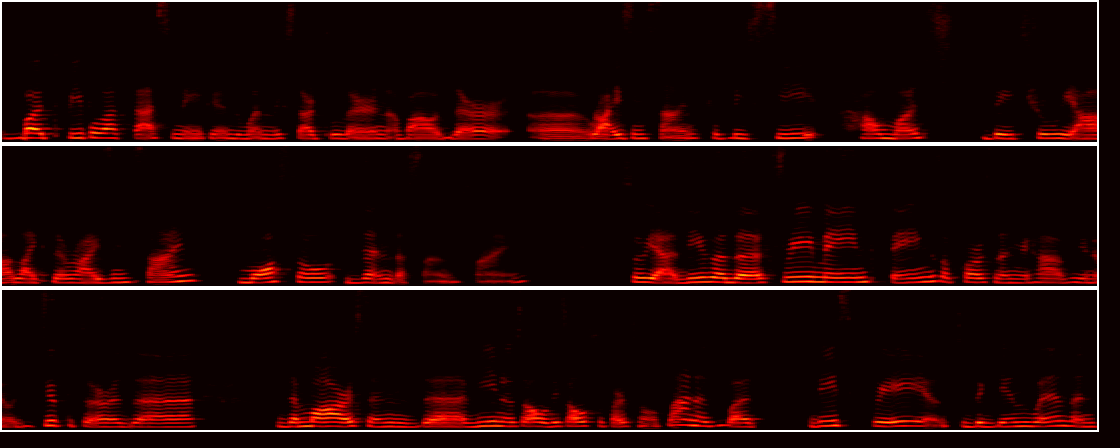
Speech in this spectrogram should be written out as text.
but people are fascinated when they start to learn about their uh, rising signs because they see how much they truly are like the rising sign more so than the sun sign? So yeah these are the three main things. Of course then we have you know jupiter the the mars and the venus all these also personal planets but these three to begin with and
